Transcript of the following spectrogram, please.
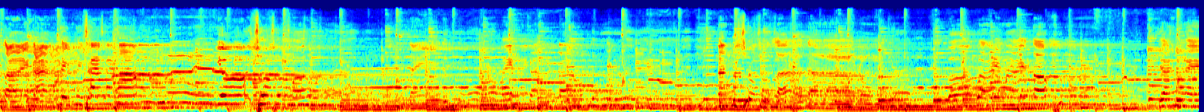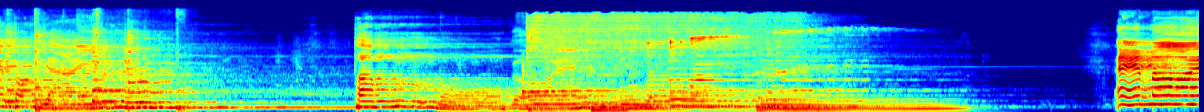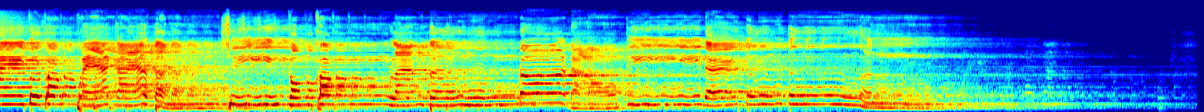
tài càng thêm sang thắm gió xuân mơ này đưa mấy cành đào tươi nắng xuân là đà rồng bờ vai mái tóc dáng em thon dài thăm nụ cười tình suy cùng không lãng tử muôn đó đạo kia để tương tư hình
